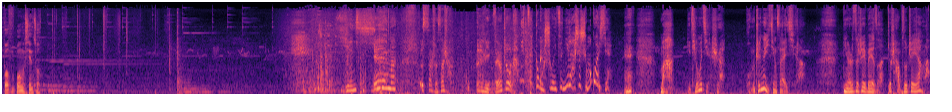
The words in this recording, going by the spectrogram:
伯父伯母先坐。哎妈，撒手撒手，领子要皱了。你再跟我说一次，你俩是什么关系？哎，妈，你听我解释，我们真的已经在一起了。你儿子这辈子就差不多这样了。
